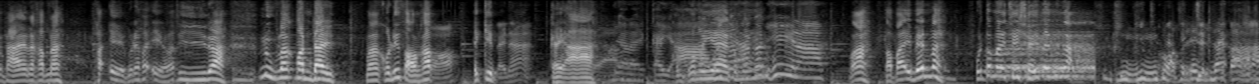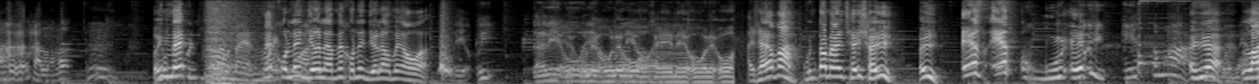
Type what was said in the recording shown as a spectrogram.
สุดท้ายนะครับนะพระเอกกูได้พระเอกแล้วทีนะลูกรักบันไดมาคนที่สองครับขอไอ้กิจไดหน้าไก่อานี่อะไรไก่ผมอาก็ไม่แย่ก็ไม่ก็เท่นะมาต่อไปไอ้เบนซ์มาอุลตร้าแมนเฉยๆไปมึงอะขอไปเล่นได้กันแล้วเฮ้ยแม็กอุลตร้าแมนแม็กคนเล่นเยอะแล้วแม็กคนเล่นเยอะแล้วไม่เอาอะเลโอเอ้ยเลโอเลโอเลโอโอเคเลโอเลโอไอ้แท้มาอุลตร้าแมนเฉยๆเอ้ยเอสเอสโอ้โหเอสเฮ้ยเอสว่าไอ้เหี้ยรา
